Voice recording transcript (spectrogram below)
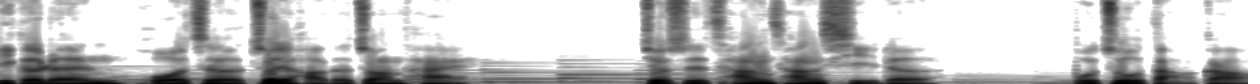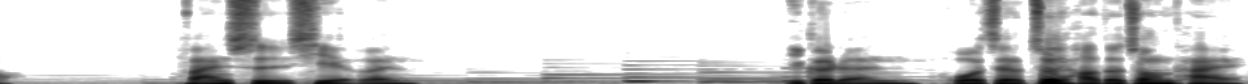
一个人活着最好的状态，就是常常喜乐，不住祷告，凡事谢恩。一个人活着最好的状态，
